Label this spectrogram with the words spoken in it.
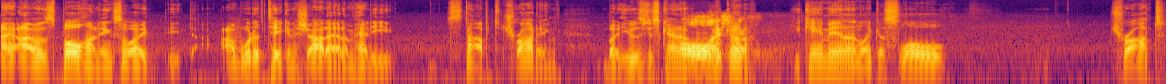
I, I was bow hunting, so I I would have taken a shot at him had he stopped trotting, but he was just kind of Oh, like a he came in on like a slow trot,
